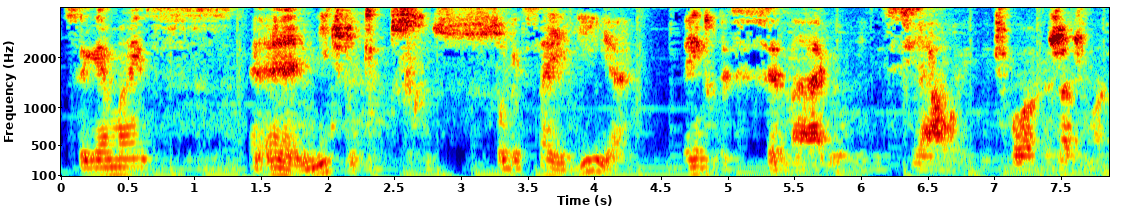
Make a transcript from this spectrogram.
seria mais é, nítido que sobressairia dentro desse cenário inicial, a gente coloca já de uma,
